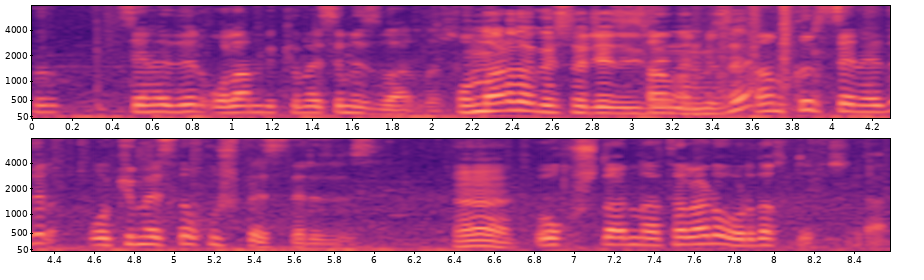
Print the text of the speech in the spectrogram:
40 senedir olan bir kümesimiz vardır. Onları da göstereceğiz Tamam. izleyenlerimize. Tam 40 senedir o kümeste kuş besleriz biz. Evet. O kuşların ataları oradadır yani.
